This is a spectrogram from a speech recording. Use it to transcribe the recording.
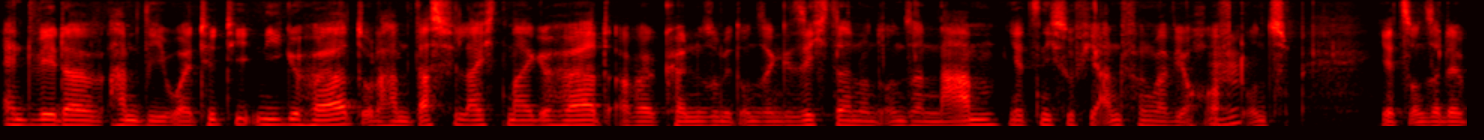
entweder haben die Waititi nie gehört oder haben das vielleicht mal gehört, aber können so mit unseren Gesichtern und unseren Namen jetzt nicht so viel anfangen, weil wir auch mhm. oft uns jetzt unsere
